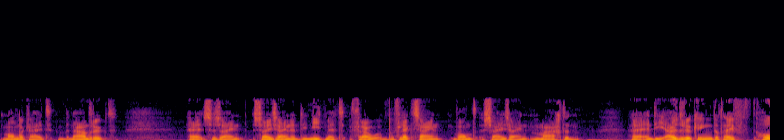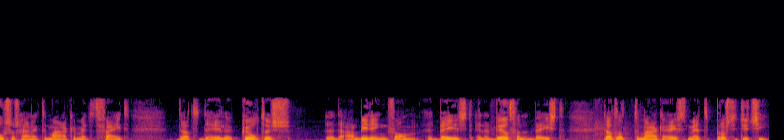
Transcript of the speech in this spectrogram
mannelijkheid benadrukt. Ze zijn, zij zijn het die niet met vrouwen bevlekt zijn, want zij zijn maagden. en die uitdrukking, dat heeft hoogstwaarschijnlijk te maken met het feit dat de hele cultus, de, de aanbidding van het beest en het beeld van het beest, dat dat te maken heeft met prostitutie.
